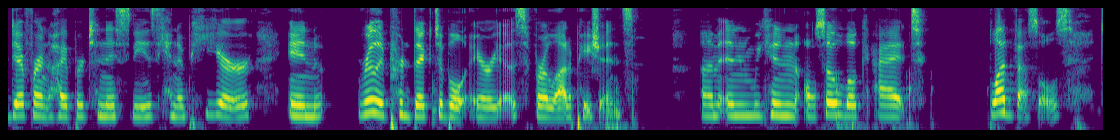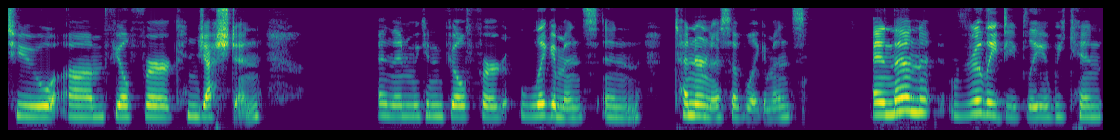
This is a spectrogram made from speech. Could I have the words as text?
different hypertonicities can appear in really predictable areas for a lot of patients. Um, and we can also look at blood vessels to um, feel for congestion. And then we can feel for ligaments and tenderness of ligaments. And then, really deeply, we can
